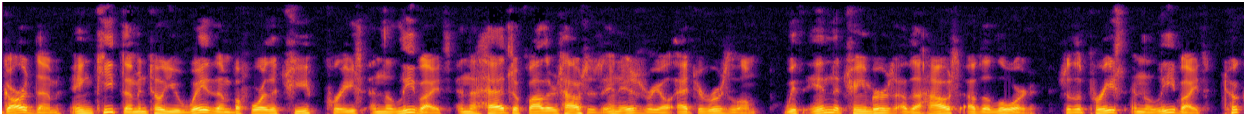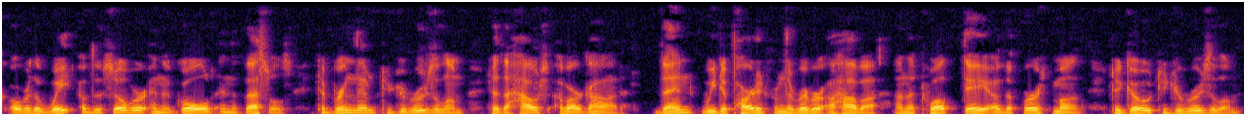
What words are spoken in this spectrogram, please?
Guard them and keep them until you weigh them before the chief priests and the Levites and the heads of fathers' houses in Israel at Jerusalem, within the chambers of the house of the Lord. So the priests and the Levites took over the weight of the silver and the gold and the vessels to bring them to Jerusalem to the house of our God. Then we departed from the river Ahava on the twelfth day of the first month to go to Jerusalem.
